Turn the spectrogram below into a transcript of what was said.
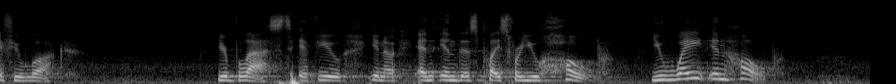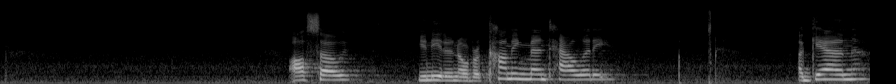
if you look. You're blessed if you, you know, and in this place where you hope. You wait in hope. Also, you need an overcoming mentality. Again,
